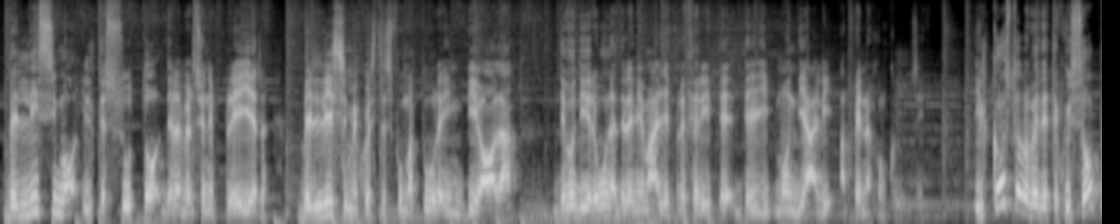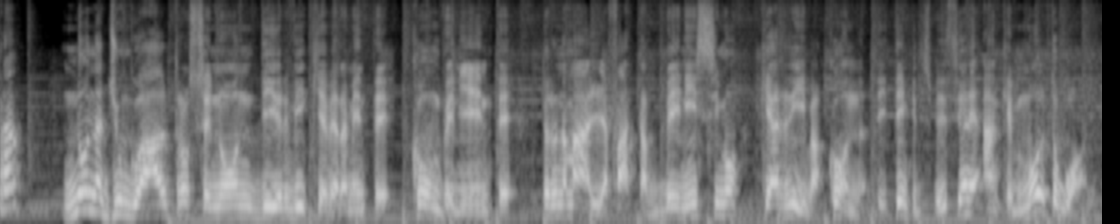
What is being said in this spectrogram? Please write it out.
Bellissimo il tessuto della versione player, bellissime queste sfumature in viola, devo dire una delle mie maglie preferite degli mondiali appena conclusi. Il costo lo vedete qui sopra, non aggiungo altro se non dirvi che è veramente conveniente per una maglia fatta benissimo che arriva con dei tempi di spedizione anche molto buoni.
